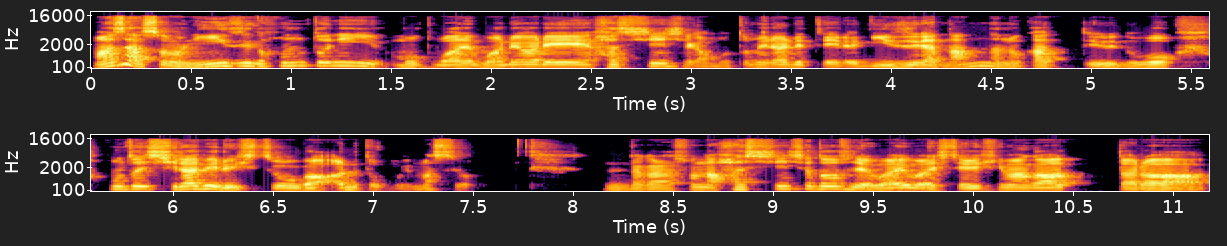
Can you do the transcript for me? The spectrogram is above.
まずはそのニーズが本当に我々発信者が求められているニーズが何なのかっていうのを本当に調べる必要があると思いますよ。だから、そんな発信者同士でワイワイしてる暇があったら、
